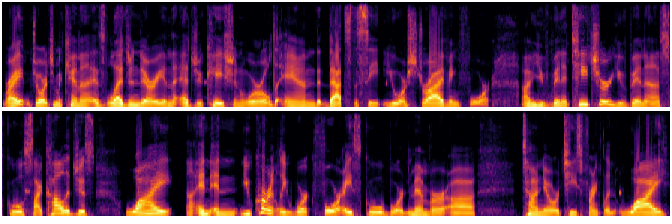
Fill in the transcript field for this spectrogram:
right? George McKenna is legendary in the education world, and that's the seat you are striving for. Um, you've been a teacher, you've been a school psychologist. Why? Uh, and and you currently work for a school board member. Uh, Tanya Ortiz Franklin, why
